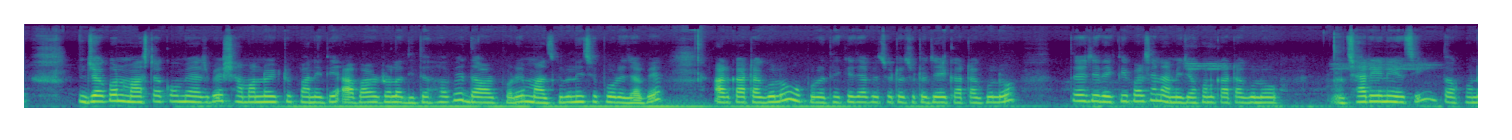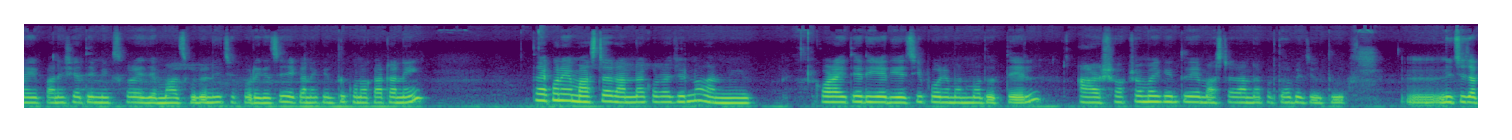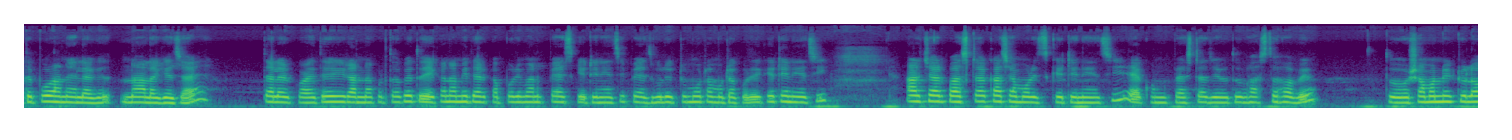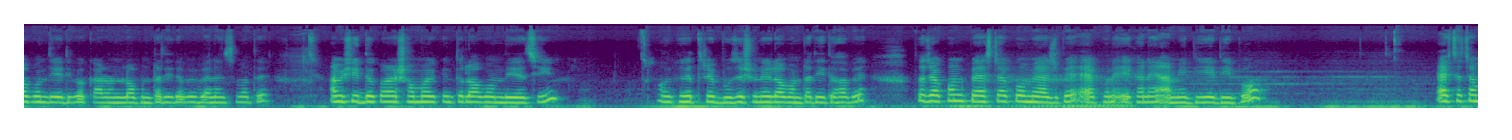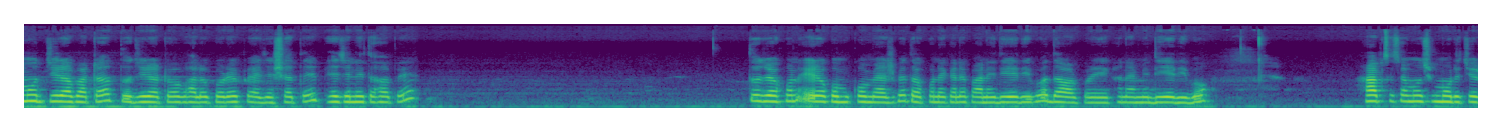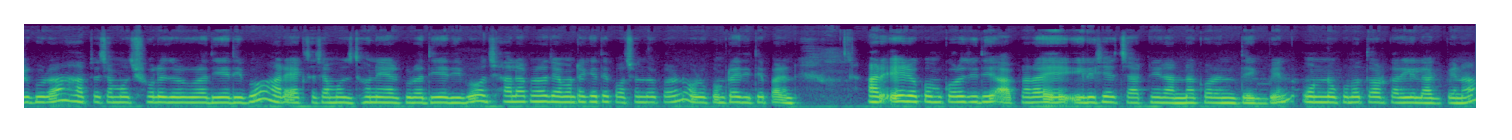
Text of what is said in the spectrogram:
যখন মাছটা কমে আসবে, সামান্য একটু পানি দিয়ে আবার ডলা দিতে হবে। দেওয়ার পরে মাছগুলো নিচে পড়ে যাবে আর কাটাগুলো উপরে থেকে যাবে, ছোট ছোট যেই কাটাগুলো। তো এই যে দেখতেই পাচ্ছেন আমি যখন কাটাগুলো ছাড়িয়ে নিয়েছি, তখন এই পানির সাথে মিক্স করে এই যে মাছগুলো নিচে পড়ে গেছে। এখানে কিন্তু কোনো কাটা নেই। তো এখন এই মাছটা রান্না করার জন্য আমি কড়াইতে দিয়ে দিয়েছি পরিমাণ মতো তেল। আর সবসময় কিন্তু এই মাছটা রান্না করতে হবে যেহেতু নিচে যাতে পোড়ানো লাগে, না লেগে যায়। তেলের কড়াইতেই রান্না করতে হবে। তো এখানে আমি দেড় কাপ পরিমাণ পেঁয়াজ কেটে নিয়েছি। পেঁয়াজগুলো একটু মোটা মোটা করে কেটে নিয়েছি। আর চার পাঁচটা কাঁচামরিচ কেটে নিয়েছি। এখন পেঁয়াজটা যেহেতু ভাজতে হবে, তো সামান্য একটু লবণ দিয়ে দিব, কারণ লবণটা দিতে হবে ব্যালেন্স মতে। আমি সিদ্ধ করার সময় কিন্তু লবণ দিয়েছি। ওই ক্ষেত্রে বুঝে শুনে লবণটা দিতে হবে। তো যখন পেঁয়াজটা কমে আসবে, এখন এখানে আমি দিয়ে দিব এক চা চামচ জিরা বাটা। তো জিরাটাও ভালো করে পেঁয়াজের সাথে ভেজে নিতে হবে। তো যখন এরকম কমে আসবে, তখন এখানে পানি দিয়ে দিব। দেওয়ার পরে এখানে আমি দিয়ে দিব হাফ চা চামচ মরিচের গুঁড়া, হাফ চা চামচ হলুদের গুঁড়া দিয়ে দিব আর এক চা চামচ ধনিয়ার গুঁড়া দিয়ে দিব। ঝাল আপনারা যেমনটা খেতে পছন্দ করেন, ওরকমটাই দিতে পারেন। আর এইরকম করে যদি আপনারা এই ইলিশের চাটনি রান্না করেন, দেখবেন অন্য কোনো তরকারি লাগবে না।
